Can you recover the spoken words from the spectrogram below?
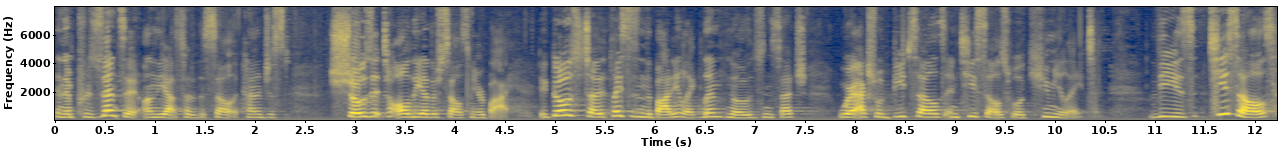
and then presents it on the outside of the cell. It kind of just shows it to all the other cells nearby. It goes to places in the body, like lymph nodes and such, where actual B cells and T cells will accumulate. These T cells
